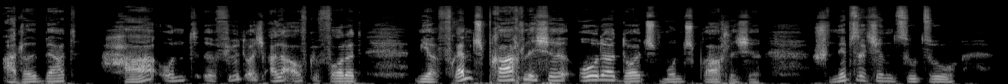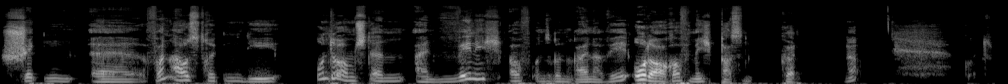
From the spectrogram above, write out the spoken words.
Adelbert H. Und äh, fühlt euch alle aufgefordert, mir fremdsprachliche oder deutsch-mundsprachliche Schnipselchen zuzuschicken äh, von Ausdrücken, die unter Umständen ein wenig auf unseren Rainer W. oder auch auf mich passen können. Ne? Gut.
